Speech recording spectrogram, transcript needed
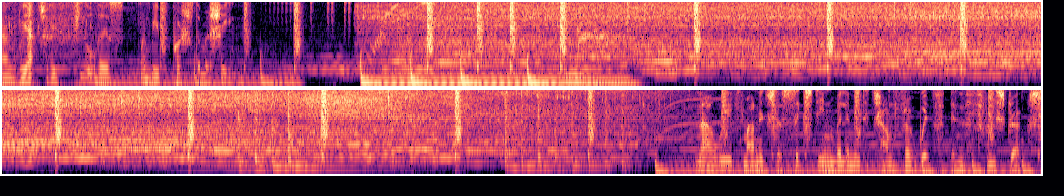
And we actually feel this when we push the machine. Now we've managed a 16mm chamfer width in three strokes,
